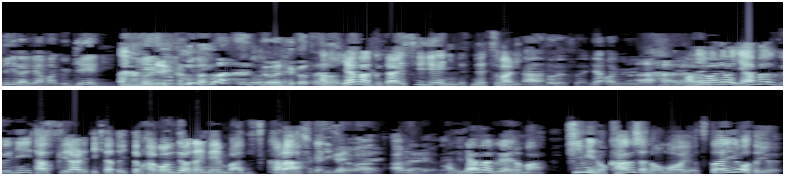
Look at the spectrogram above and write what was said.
リーダー山具芸人？どういうこと？あの、山具大好き芸人ですね、つまり。ああ、そうですね。山具。あ我々は山具に助けられてきたと言っても過言ではないメンバーですから、確かにそれはあるんだよね。はい山具への、まあ、日々の感謝の思いを伝えようという、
